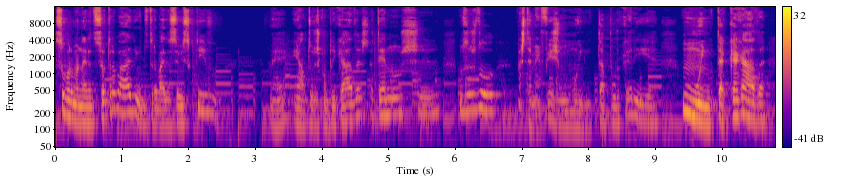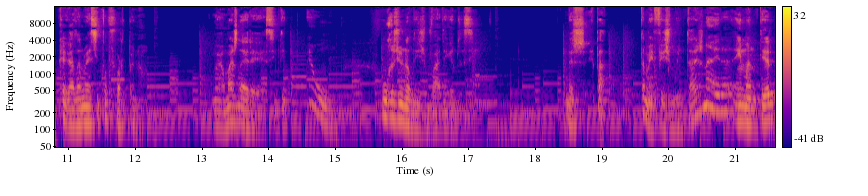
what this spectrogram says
sobre a maneira do seu trabalho, do trabalho do seu executivo. É? Em alturas complicadas, até nos, eh, nos ajudou. Mas também fez muita porcaria. Muita cagada. Cagada não é assim tão forte, para não. Não é uma asneira, é assim tipo. É um, um regionalismo, vá, digamos assim. Mas, epá, também fez muita asneira em manter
